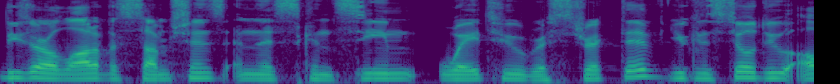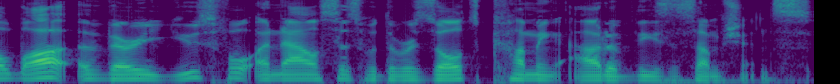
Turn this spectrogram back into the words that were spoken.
these are a lot of assumptions and this can seem way too restrictive, you can still do a lot of very useful analysis with the results coming out of these assumptions.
